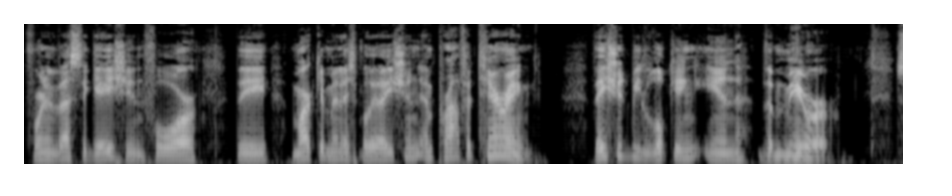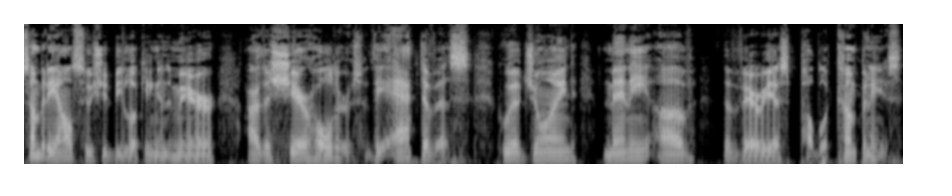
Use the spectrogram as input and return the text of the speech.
for an investigation for the market manipulation and profiteering. They should be looking in the mirror. Somebody else who should be looking in the mirror are the shareholders, the activists who have joined many of the various public companies,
